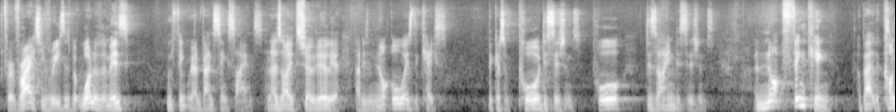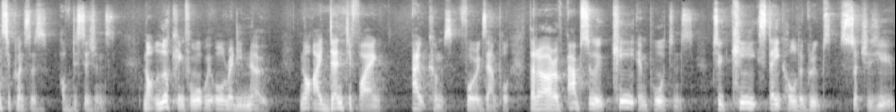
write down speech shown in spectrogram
for a variety of reasons, but one of them is we think we're advancing science. And as I showed earlier, that is not always the case because of poor decisions, poor design decisions, and not thinking about the consequences of decisions not looking for what we already know, not identifying outcomes, for example, that are of absolute key importance to key stakeholder groups such as you,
